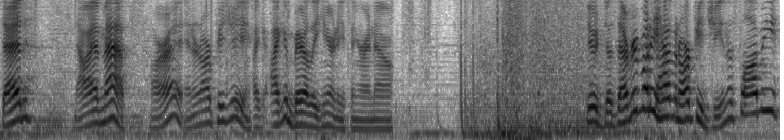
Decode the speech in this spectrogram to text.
Dead? Now I have mats. All right, and an RPG. I, I can barely hear anything right now. Dude, does everybody have an RPG in this lobby?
